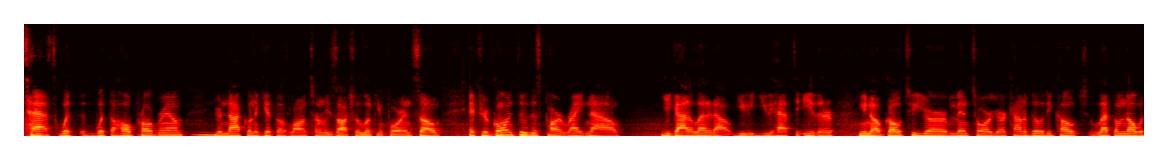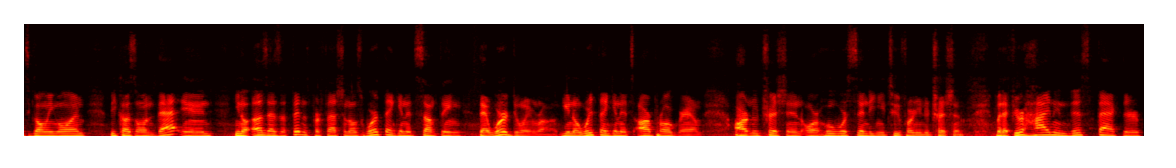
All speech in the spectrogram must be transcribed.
task with with the whole program, mm-hmm. you're not going to get those long term results you're looking for. And so, if you're going through this part right now, you got to let it out. You you have to either you know go to your mentor, your accountability coach, let them know what's going on because on that end, you know, us as a fitness professionals, we're thinking it's something that we're doing wrong. You know, we're thinking it's our program, our nutrition, or who we're sending you to for your nutrition. But if you're hiding this factor,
